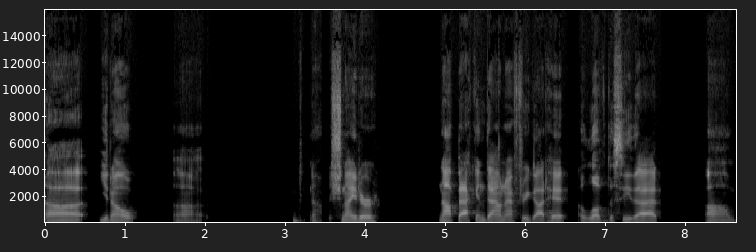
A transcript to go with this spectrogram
uh, you know, uh, Schneider not backing down after he got hit. I love to see that. Um,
